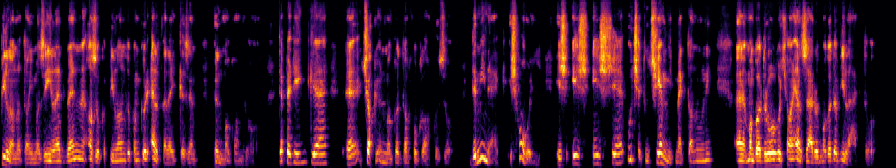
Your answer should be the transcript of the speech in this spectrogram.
pillanataim az életben azok a pillanatok, amikor elfelejtkezem önmagamról. Te pedig csak önmagaddal foglalkozol. De minek? És hogy? és, és, és eh, úgyse tudsz semmit megtanulni eh, magadról, hogyha elzárod magad a világtól.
